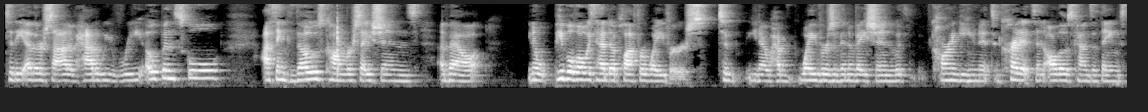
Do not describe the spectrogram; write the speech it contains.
to the other side of how do we reopen school. I think those conversations about you know people have always had to apply for waivers to you know have waivers of innovation with Carnegie units and credits and all those kinds of things.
